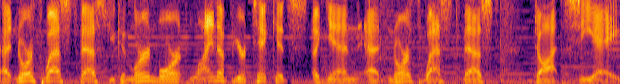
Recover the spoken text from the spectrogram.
at Northwest Fest. You can learn more. Line up your tickets again at northwestfest.ca.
